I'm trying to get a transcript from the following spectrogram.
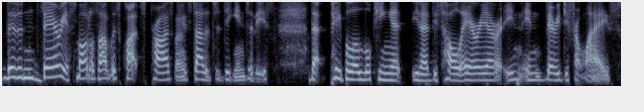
there's various models. I was quite surprised when we started to dig into this that people are looking at, you know, this whole area in, in very different ways.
